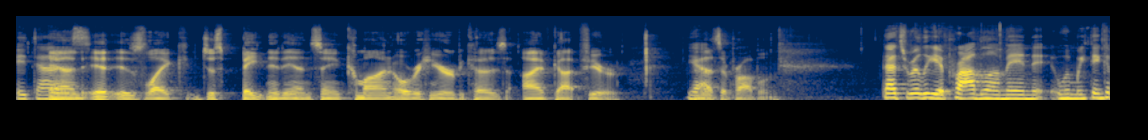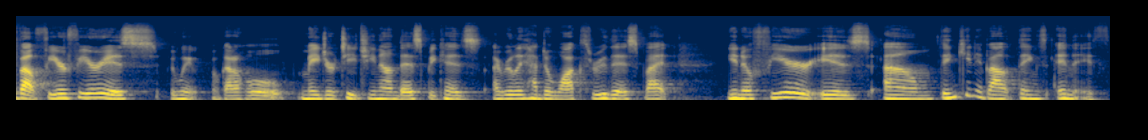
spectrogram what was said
It does. And it is like just baiting it in, saying, "Come on over here because I've got fear." Yeah, and that's a problem that's really a problem. And when we think about fear, fear is, we, have got a whole major teaching on this because I really had to walk through this. But, You know, fear is um, thinking about things, and it's,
